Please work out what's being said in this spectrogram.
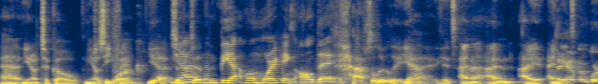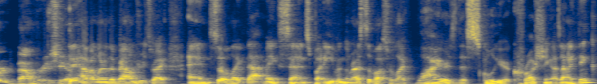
and you know, to go, you know, Just see fam- work. yeah, to- yeah, to- and then be at home working all day. Absolutely, yeah. It's and I- and I and They haven't learned boundaries yet. they haven't learned the boundaries, right? And so like that makes sense. But even the rest of us are like, why is this school year crushing us? And I think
